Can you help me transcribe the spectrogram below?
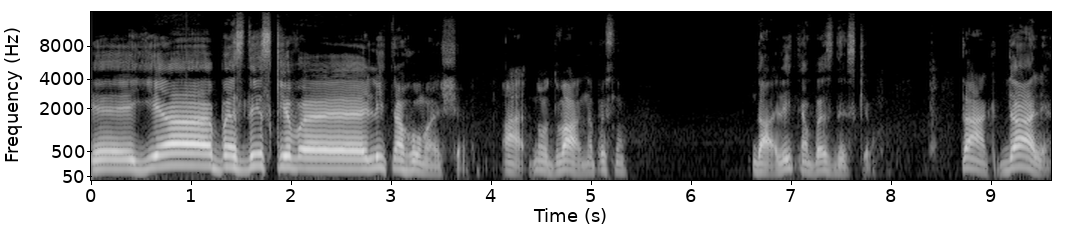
Е, Є без дисків е, літня гума ще. А, ну, два, написано. Да, літня без дисків. Так, далі.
